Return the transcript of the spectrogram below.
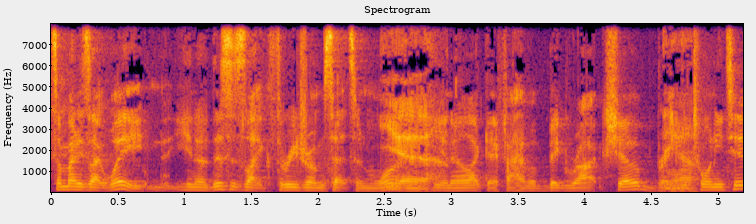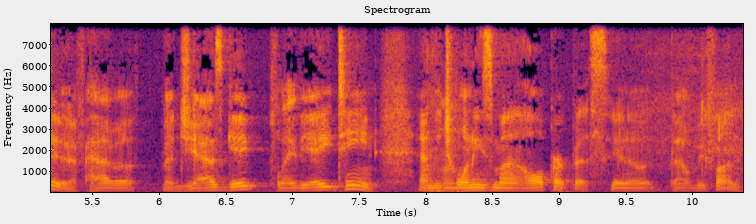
Somebody's like, wait, you know, this is like three drum sets in one. Yeah. You know, like if I have a big rock show, bring Yeah. the 22. If I have a, a jazz gig, play the 18, and Mm-hmm. the 20 is my all-purpose. You know, that'll be fun.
